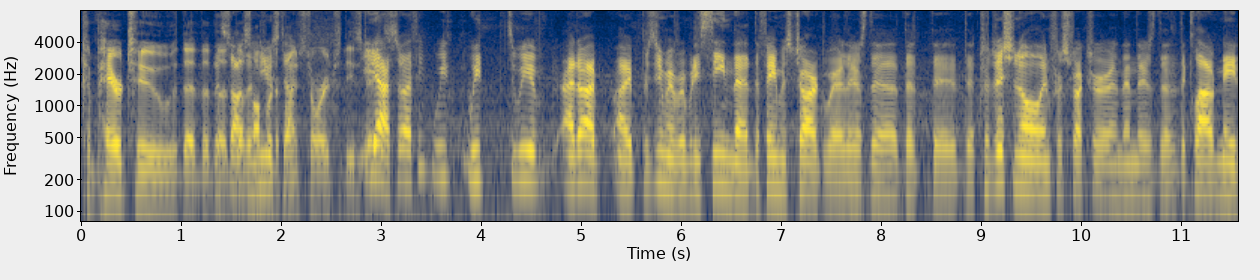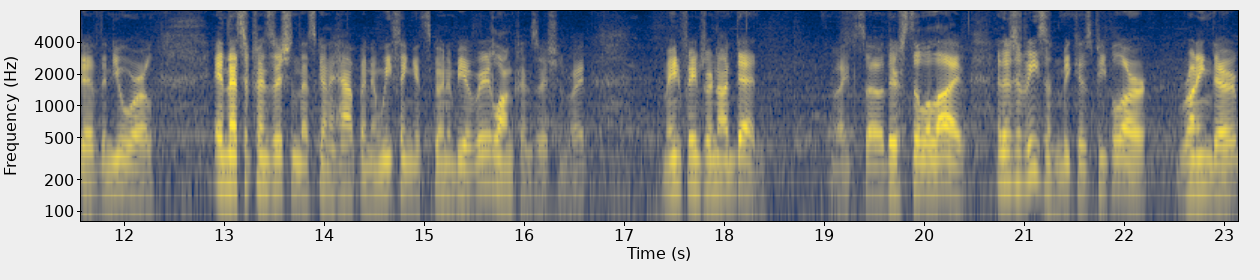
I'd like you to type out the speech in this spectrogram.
compared to the, the, the, the software-defined storage these days? Yeah, so I think we we we I don't I, I presume everybody's seen the the famous chart where there's the the, the, the traditional infrastructure and then there's the the cloud native, the new world, and that's a transition that's going to happen, and we think it's going to be a very long transition, right? Mainframes are not dead. right? So they're still alive. And there's a reason, because people are running their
